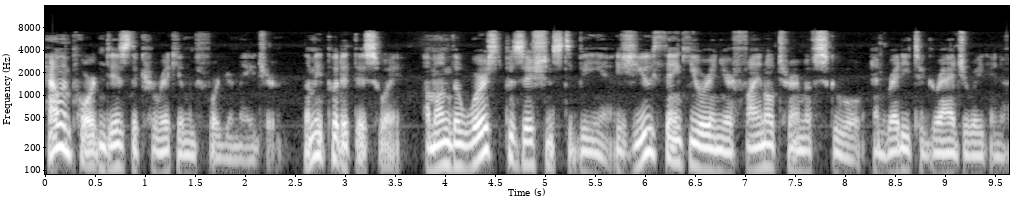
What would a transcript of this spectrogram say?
How important is the curriculum for your major? Let me put it this way. Among the worst positions to be in is you think you are in your final term of school and ready to graduate in a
